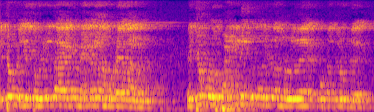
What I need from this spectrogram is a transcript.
ഏറ്റവും വലിയ തൊഴിൽദായക മേഖല നമ്മുടേതാണ്. ഏറ്റവും കൂടുതൽ പണിയെടുക്കുന്നവർ നമ്മളുടെ കൂട്ടത്തിലുണ്ട്.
